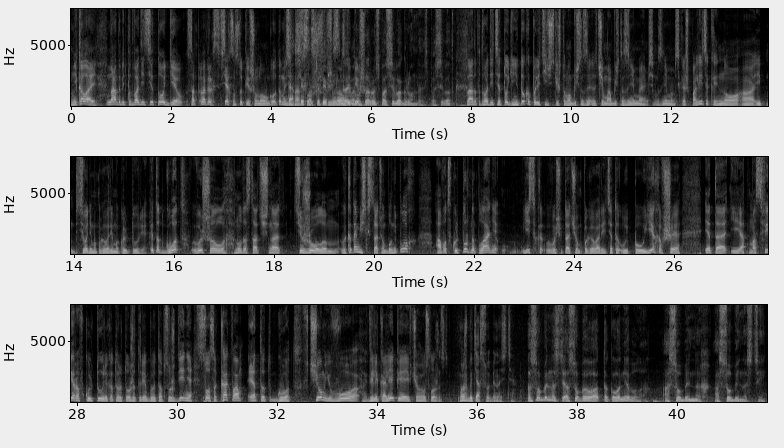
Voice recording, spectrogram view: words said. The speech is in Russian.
Николай, надо ведь подводить итоги. Во-первых, всех с наступившим Новым годом. Да, всех с наступившим Новым годом. Здоровья, спасибо огромное. Спасибо. Надо подводить итоги не только политические, что мы обычно, чем мы обычно занимаемся. Мы занимаемся, конечно, политикой, но а, и сегодня мы поговорим о культуре. Этот год вышел, ну, достаточно тяжелым. В экономической, кстати, он был неплох, а вот в культурном плане есть, в общем-то, о чем поговорить. Это поуехавшие, это и атмосфера в культуре, которая тоже требует обсуждения. Соса, как вам этот год? В чем его великолепие и в чем его сложность? Может быть, особенности? Особенности особого такого не было. Особенных особенностей.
